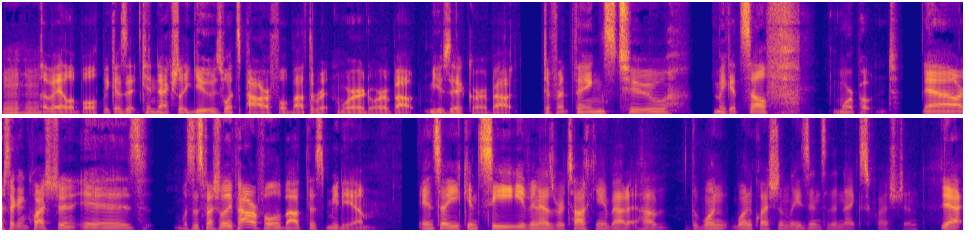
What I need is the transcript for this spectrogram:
hmm available because it can actually use what's powerful about the written word or about music or about different things to make itself more potent. Now, our second question is what's especially powerful about this medium? And so you can see, even as we're talking about it, how the one one question leads into the next question. Yeah,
